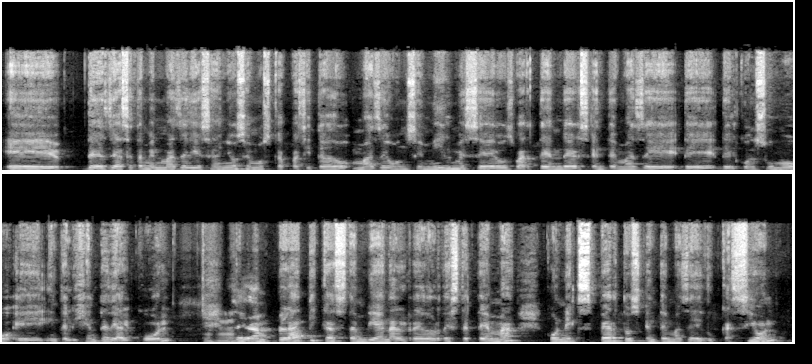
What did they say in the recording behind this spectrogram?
eh, desde hace también más de 10 años hemos capacitado más de 11 mil meseros, bartenders en temas de, del consumo eh, inteligente de alcohol. Se dan pláticas también alrededor de este tema con expertos en temas de educación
